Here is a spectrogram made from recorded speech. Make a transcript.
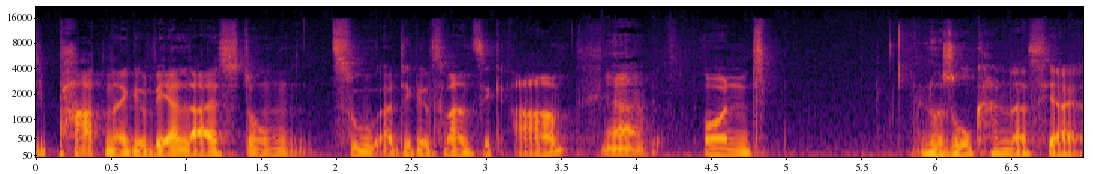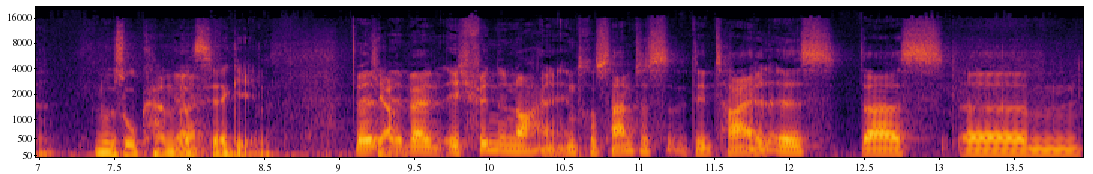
die Partnergewährleistung zu Artikel 20a. Ja. Und nur so kann das ja, nur so kann ja. das ja gehen. Weil, weil ich finde noch ein interessantes Detail ist, dass, ähm,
